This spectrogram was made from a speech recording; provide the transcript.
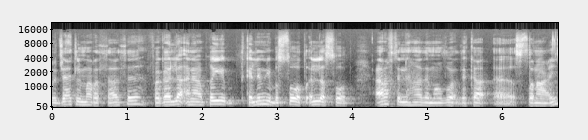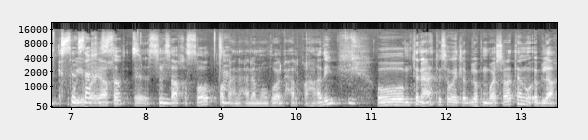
رجعت المرة الثالثة فقال لا أنا أبغي تكلمني بالصوت إلا الصوت. عرفت أن هذا موضوع ذكاء آه، اصطناعي استنساخ ويبغى ياخذ الصوت. آه، استنساخ الصوت. طبعا على موضوع الحلقة هذه. وامتنعت وسويت له بلوك مباشرة وإبلاغ.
